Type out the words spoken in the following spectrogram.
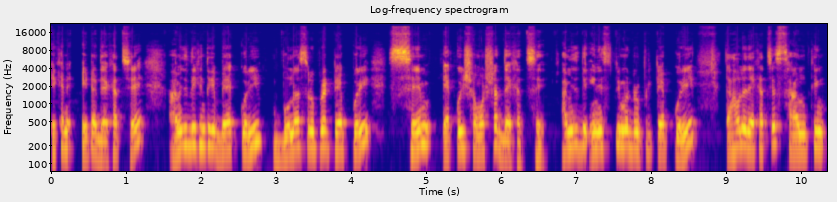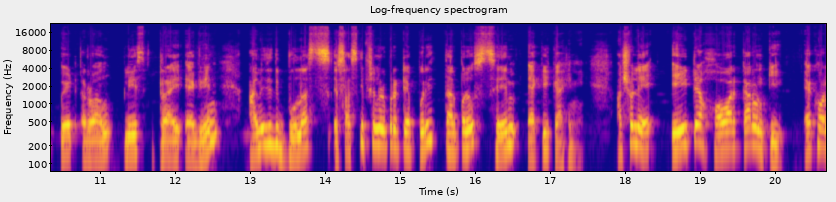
এখানে এটা দেখাচ্ছে, আমি যদি এখান থেকে ব্যাক করি, বোনাসের উপরে ট্যাপ করি, সেম একই সমস্যা দেখাচ্ছে। আমি যদি ইনস্ট্রিমেন্টের উপরে ট্যাপ করি, তাহলে দেখাচ্ছে something went wrong, please try again আমি যদি বোনাস সাবস্ক্রিপশনের উপরে ট্যাপ করি, তারপরেও সেম একই কাহিনী। আসলে এইটা হওয়ার কারণ কি? এখন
